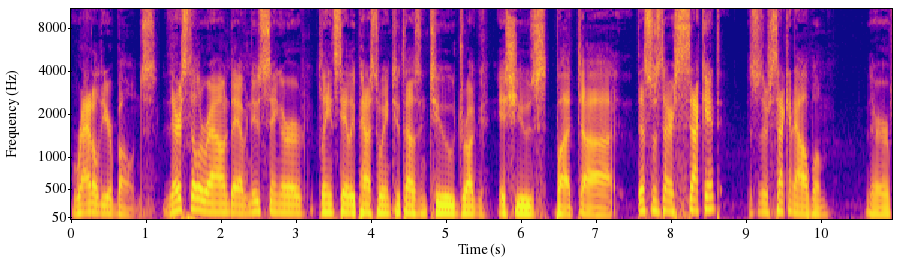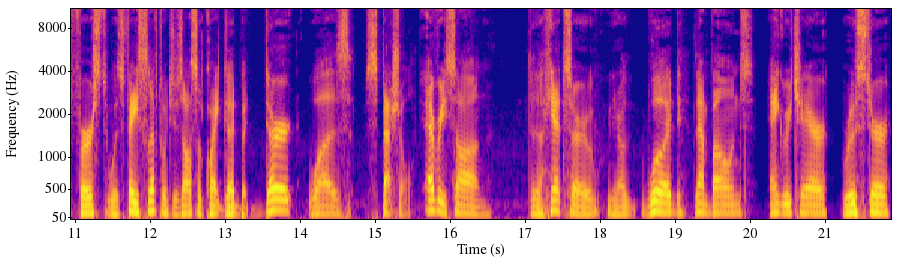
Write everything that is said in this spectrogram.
rattle your bones. They're still around. They have a new singer. Layne Staley passed away in 2002, drug issues, but uh, this was their second. This was their second album. Their first was Facelift, which is also quite good, but Dirt was special. Every song, the hits are, you know, Would, Them Bones, Angry Chair, Rooster,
